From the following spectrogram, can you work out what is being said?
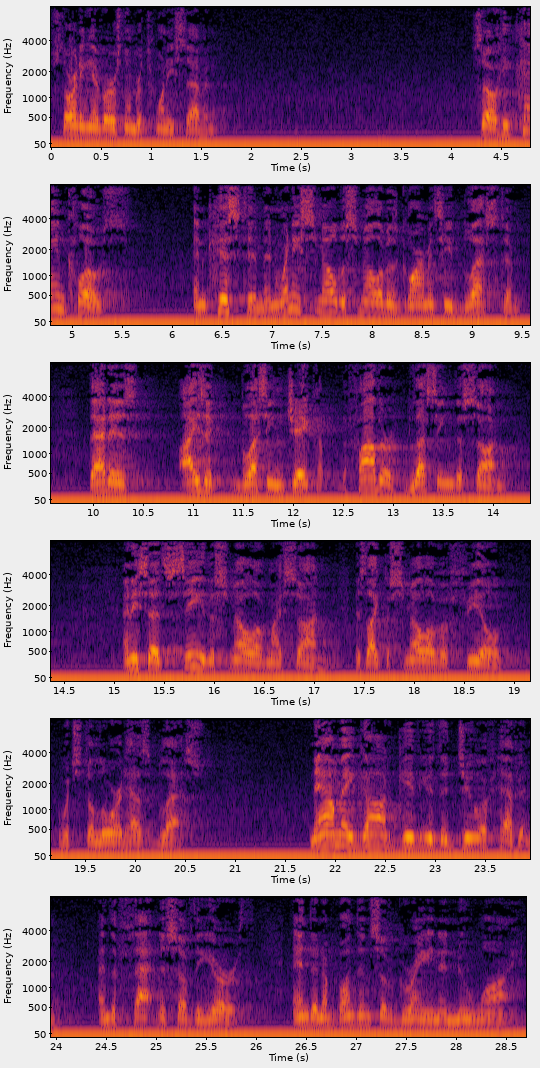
starting in verse number 27. So he came close and kissed him, and when he smelled the smell of his garments, he blessed him. That is, Isaac blessing Jacob, the father blessing the son. And he said, See, the smell of my son is like the smell of a field which the Lord has blessed. Now may God give you the dew of heaven and the fatness of the earth and an abundance of grain and new wine.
